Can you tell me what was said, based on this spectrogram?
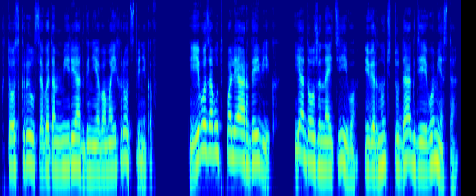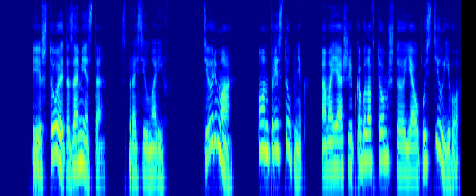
кто скрылся в этом мире от гнева моих родственников. Его зовут Полиар Дейвик. Я должен найти его и вернуть туда, где его место. «И что это за место?» — спросил Мариф. «Тюрьма. Он преступник, а моя ошибка была в том, что я упустил его».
